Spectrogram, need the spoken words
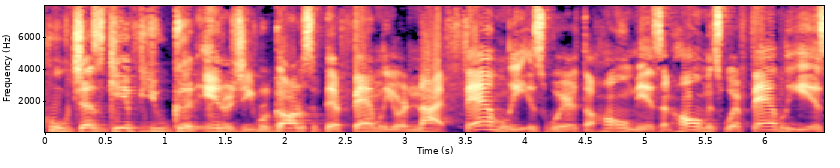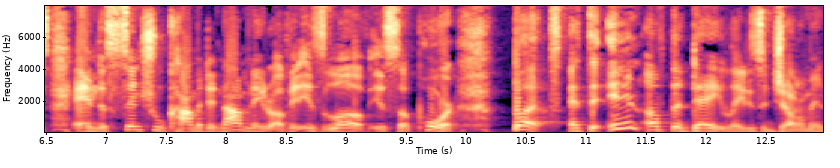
who just give you good energy, regardless if they're family or not. Family is where the home is, and home is where family is. And the central common denominator of it is love, is support. But at the end of the day, ladies and gentlemen,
